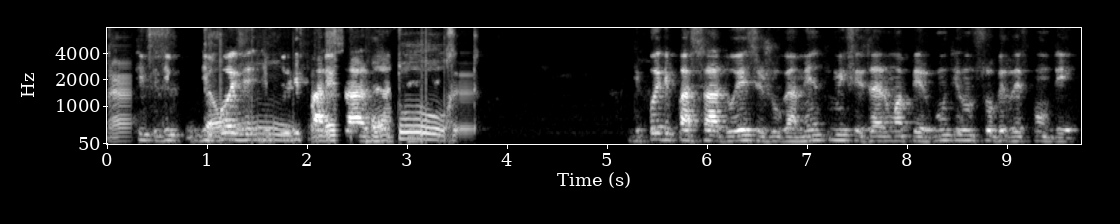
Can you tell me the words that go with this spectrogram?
Né? Então, depois, depois de passado, ponto... depois de passado esse julgamento, me fizeram uma pergunta e eu não soube responder.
